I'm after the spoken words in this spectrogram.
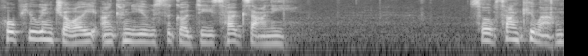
Hope you enjoy and can use the goodies. Hugs Annie. So thank you Ann.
